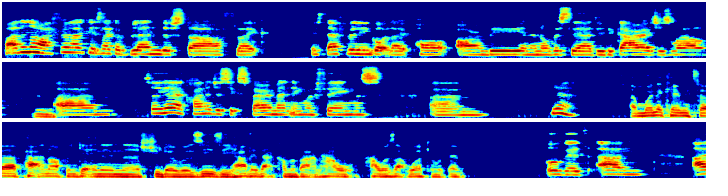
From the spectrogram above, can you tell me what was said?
But I don't know. I feel like it's like a blend of stuff. Like, it's definitely got like pop r&b and then obviously i do the garage as well. Mm. um, so yeah kind of just experimenting with things. Um, yeah. And when it came to Pattern Up and getting in the studio with ZieZie, how did that come about and how how was that working with him? All good. Um, i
